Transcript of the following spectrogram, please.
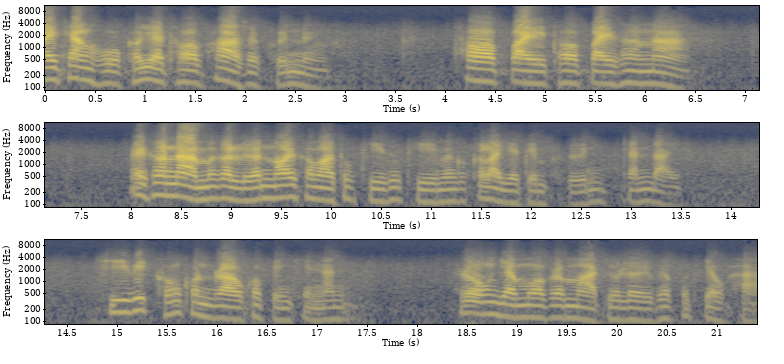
นช่างหูกเขาจะทอผ้าสักผืนหนึ่ง ทอไปทอไปข้างหน้า ไอ้ข้างหน้ามันก็เหลือน้อยเข้ามาทุกทีทุกทีมันก็ใกล้จะเต็มผืนชั้นใด ชีวิตของคนเราก็เป็นเช่นนั้นพระองค์อย่ามัวประมาทอยู่เลยพระพุทธเจ้าค่ะ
